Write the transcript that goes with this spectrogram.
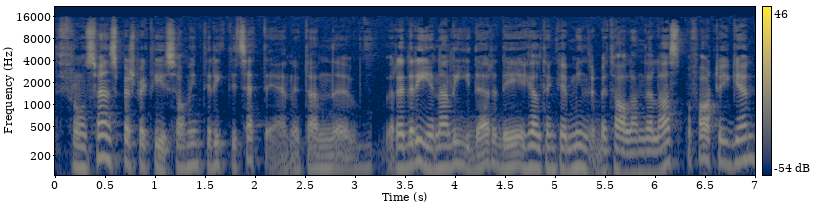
från svensk perspektiv så har vi inte riktigt sett det än utan eh, rederierna lider. Det är helt enkelt mindre betalande last på fartygen.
